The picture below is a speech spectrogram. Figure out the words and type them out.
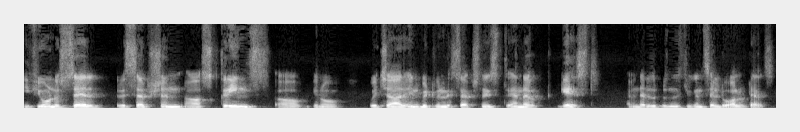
if you want to sell reception uh, screens, uh, you know, which are in between receptionist and a guest, I mean, that is a business you can sell to all hotels.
